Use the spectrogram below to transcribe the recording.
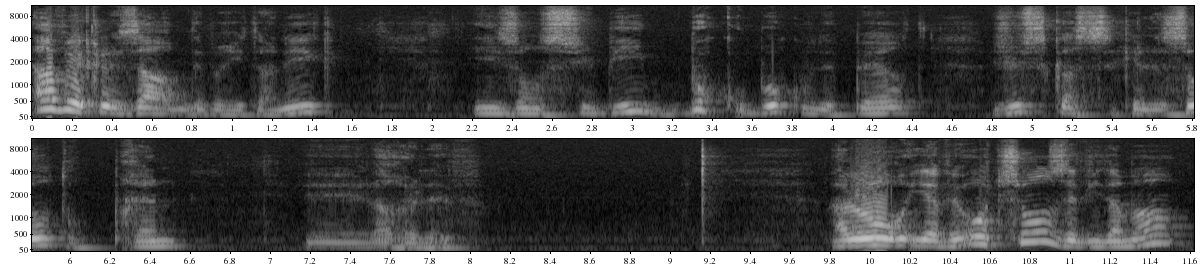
avec les armes des Britanniques, ils ont subi beaucoup, beaucoup de pertes jusqu'à ce que les autres prennent la relève. Alors, il y avait autre chose, évidemment,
